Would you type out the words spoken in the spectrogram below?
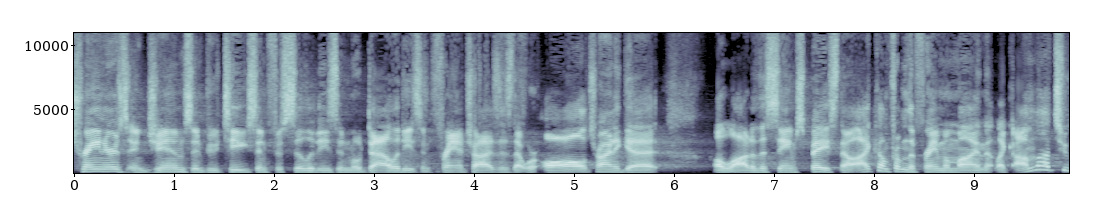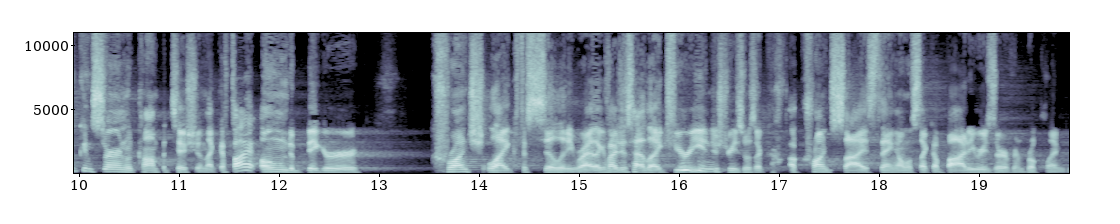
trainers and gyms and boutiques and facilities and modalities and franchises that we're all trying to get a lot of the same space. Now, I come from the frame of mind that like I'm not too concerned with competition. Like if I owned a bigger crunch like facility, right? Like if I just had like Fury Mhm. Industries was a, a crunch size thing, almost like a body reserve in Brooklyn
